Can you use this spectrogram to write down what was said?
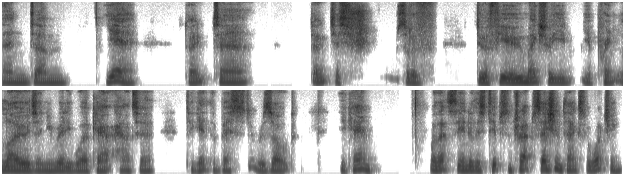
And um, yeah, don't, uh, don't just sort of do a few, make sure you, you print loads and you really work out how to, to get the best result you can. Well, that's the end of this tips and traps session. Thanks for watching.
